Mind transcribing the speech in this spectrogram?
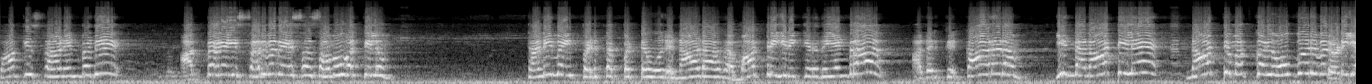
பாகிஸ்தான் என்பது அத்தனை சர்வதேச சமூகத்திலும் தனிமைப்படுத்தப்பட்ட ஒரு நாடாக மாற்றி இருக்கிறது என்றால் அதற்கு காரணம் இந்த நாட்டிலே நாட்டு மக்கள் ஒவ்வொருவருடைய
